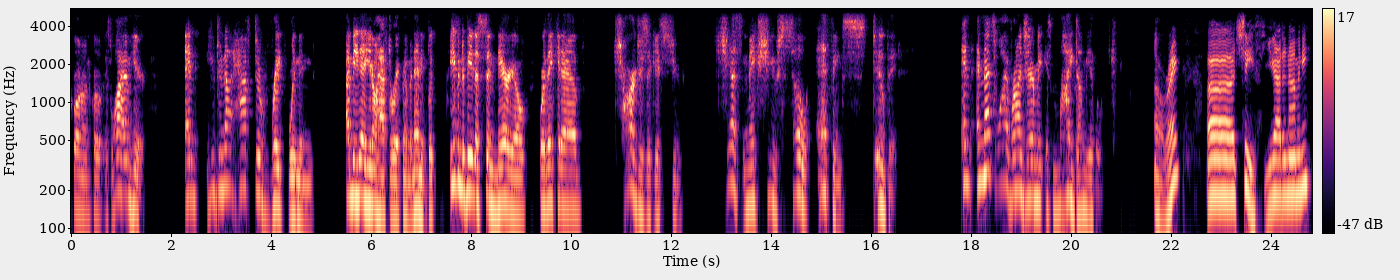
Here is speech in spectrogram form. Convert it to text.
quote unquote, is why I'm here. And you do not have to rape women. I mean, yeah, you don't have to rape women any, but even to be in a scenario where they could have charges against you just makes you so effing stupid. And and that's why Ron Jeremy is my dummy of the week. All right. Uh Chief, you got a nominee?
